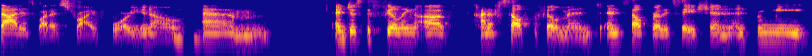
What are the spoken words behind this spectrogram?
that is what I strive for, you know, mm-hmm. um, and just the feeling of kind of self fulfillment and self realization. And for me,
